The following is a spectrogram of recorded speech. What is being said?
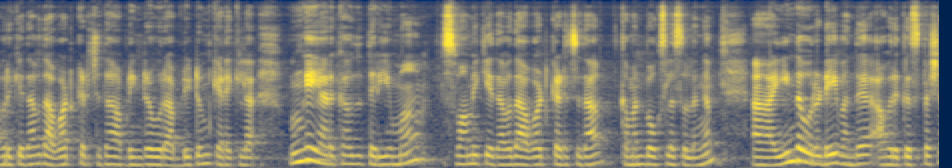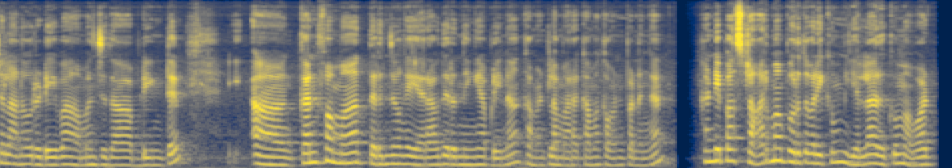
அவருக்கு ஏதாவது அவார்ட் கிடைச்சதா அப்படின்ற ஒரு அப்டேட்டும் கிடைக்கல. உங்கள் யாருக்காவது தெரியுமா? சுவாமிக்கு ஏதாவது அவார்ட் கிடைச்சதா? கமெண்ட் பாக்ஸில் சொல்லுங்கள் இந்த ஒரு டே வந்து அவருக்கு ஸ்பெஷலான ஒரு டேவாக அமைஞ்சுதா அப்படின்ட்டு. கன்ஃபார்மாக தெரிஞ்சவங்க யாராவது இருந்தீங்க அப்படின்னா கமெண்ட்டில் மறக்காமல் கமெண்ட் பண்ணுங்கள் கண்டிப்பாக ஸ்டார்மா பொறுத்த வரைக்கும் எல்லாருக்கும் அவார்ட்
